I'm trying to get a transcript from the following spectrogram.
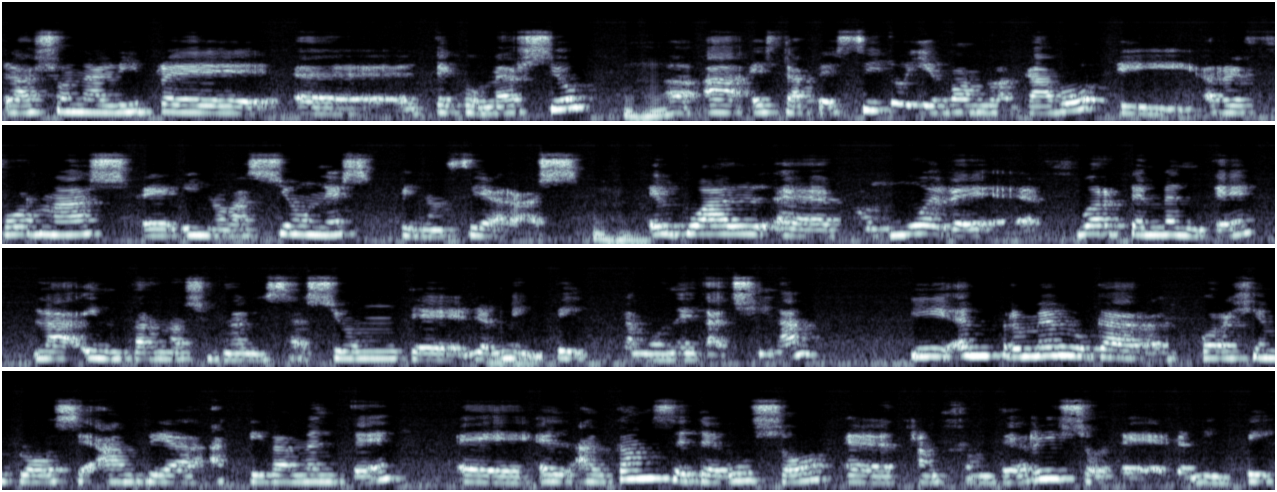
la zona libre eh, de comercio ha establecido llevando a cabo eh, reformas e innovaciones financieras, el cual eh, promueve fuertemente la internacionalización del renminbi, la moneda china. Y en primer lugar, por ejemplo, se amplía activamente el alcance de uso transfronterizo de renminbi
